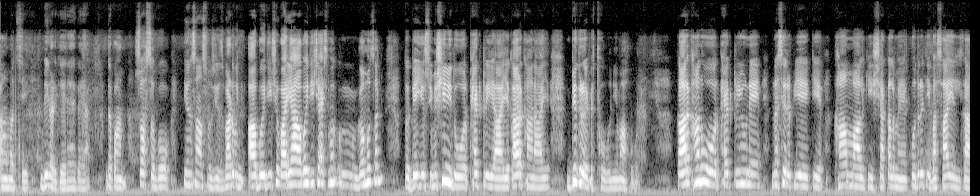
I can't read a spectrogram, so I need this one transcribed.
आमद से बिगड़ के रह गया। दपान सो हसा गो इंसान सज बड़वन आबादी आबादी गम तो बे मशीनी दौर, फैक्ट्री आय कारखान आय बिगड़ थोन यह माहौल कारखानों और फैक्ट्रियों ने न सिर्फ़ ये कि खाम माल की शक्ल में कुदरती वसाइल का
